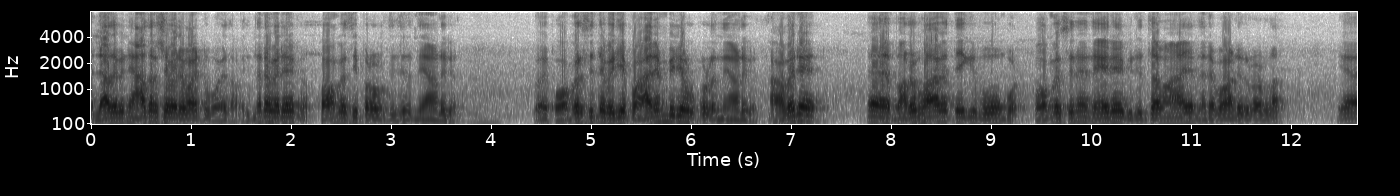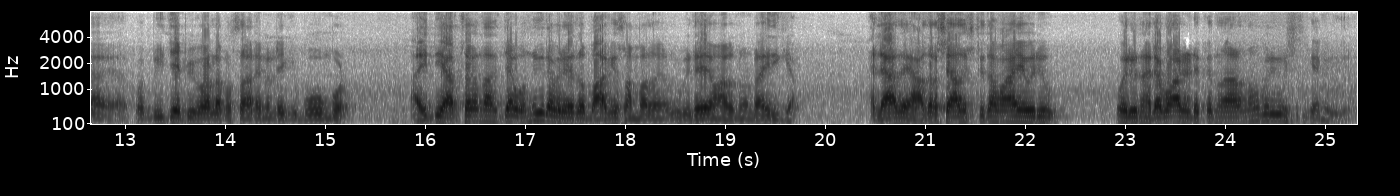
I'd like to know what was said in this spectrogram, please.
അല്ലാതെ പിന്നെ ആദർശപരമായിട്ട് പോയതാണ്. ഇന്നലെ വരെ കോൺഗ്രസിൽ പ്രവർത്തിച്ചിരുന്ന ആളുകൾ കോൺഗ്രസിന്റെ വലിയ പാരമ്പര്യം ഉൾക്കൊള്ളുന്ന ആളുകൾ അവർ മറുഭാഗത്തേക്ക് പോകുമ്പോൾ കോൺഗ്രസിന് നേരെ വിരുദ്ധമായ നിലപാടുകളുള്ള ഇപ്പോൾ ബി ജെ പി പോലുള്ള പ്രസ്ഥാനങ്ങളിലേക്ക് പോകുമ്പോൾ അതിന്റെ അർത്ഥം എന്താണെന്ന് വെച്ചാൽ ഒന്നുകിൽ അവരേതോ ഭാഗ്യ സമ്മർദ്ദങ്ങൾക്ക് വിധേയമാകുന്നുണ്ടായിരിക്കാം അല്ലാതെ ആദർശാധിഷ്ഠിതമായ ഒരു ഒരു നിലപാടെടുക്കുന്നതാണെന്ന് നമുക്കൊരു വിശ്വസിക്കാൻ കഴിയില്ല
